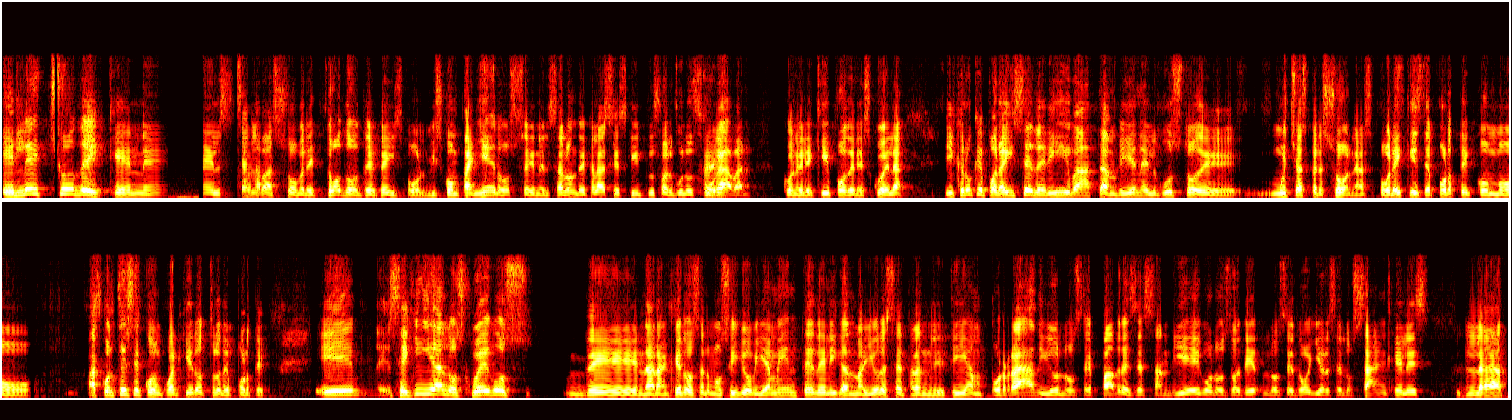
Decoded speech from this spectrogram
el hecho de que en el se hablaba sobre todo de béisbol. Mis compañeros en el salón de clases, que incluso algunos jugaban con el equipo de la escuela, y creo que por ahí se deriva también el gusto de muchas personas por X deporte como acontece con cualquier otro deporte. Eh, seguía los juegos de Naranjeros Hermosillo, obviamente, de ligas mayores se transmitían por radio, los de Padres de San Diego, los de, los de Dodgers de Los Ángeles, la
